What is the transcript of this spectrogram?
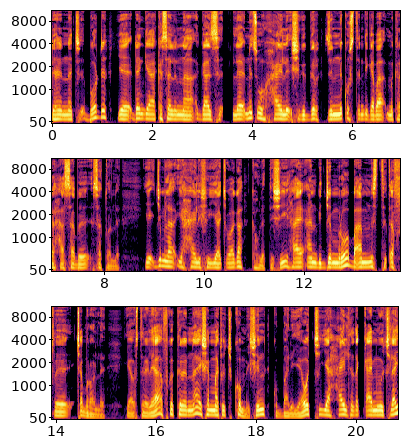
ደህንነት ቦርድ የደንጊያ ከሰልና ጋዝ ለንጹሕ ኃይል ሽግግር ዝንቅ ውስጥ እንዲገባ ምክረ ሐሳብ ሰጥቷል። የጅምላ የኃይል ሽያጭ ዋጋ ከ2021 ጀምሮ በአምስት እጥፍ ጨምሯል። የአውስትራሊያ ፉክክርና የሸማቾች ኮሚሽን ኩባንያዎች የኃይል ተጠቃሚዎች ላይ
